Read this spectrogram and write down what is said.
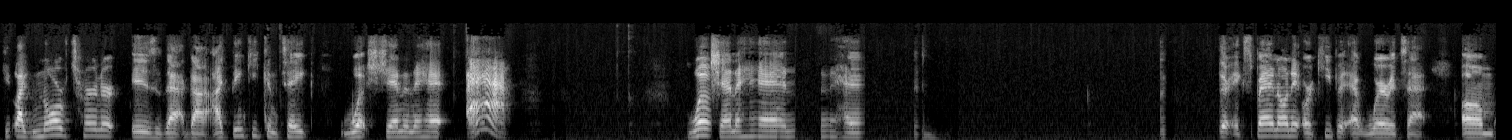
He, like Norv Turner is that guy. I think he can take what Shanahan ah what Shanahan has either expand on it or keep it at where it's at. Um,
